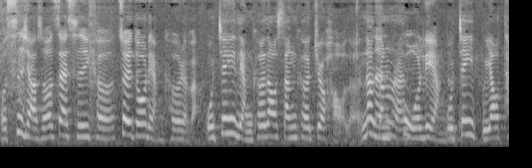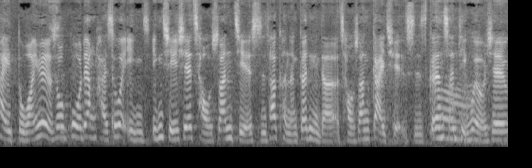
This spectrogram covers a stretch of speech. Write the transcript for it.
我四小时后再吃一颗，最多两颗了吧？我建议两颗到三颗就好了。那当然过量，我建议不要太多啊，因为有时候过量还是会引引起一些草酸结石，它可能跟你的草酸钙结石跟身体会有一些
